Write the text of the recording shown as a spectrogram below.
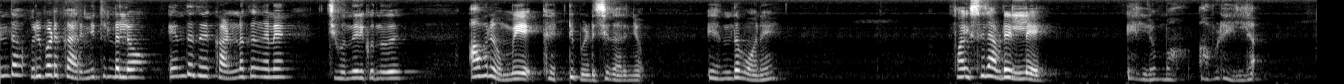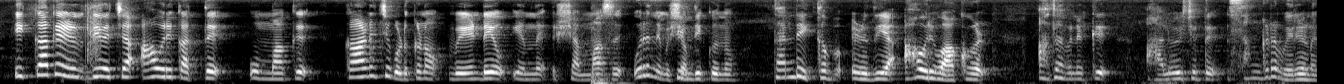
എന്താ ഒരുപാട് കരഞ്ഞിട്ടുണ്ടല്ലോ? എന്തത് കണ്ണൊക്കെ ഇങ്ങനെ ചുവന്നിരിക്കുന്നത്? അവൻ ഉമ്മയെ കെട്ടിപ്പിടിച്ച് കരഞ്ഞു. എന്താ മോനെ? ഫൈസൽ അവിടെ ഇല്ലേ? ഇല്ലമ്മ അവിടെ ഇല്ല. ഇക്കാക്ക് എഴുതി വെച്ച ആ ഒരു കത്ത് ഉമ്മാക്ക് കാണിച്ചു കൊടുക്കണോ വേണ്ടയോ എന്ന് ഷമ്മാസ് ഒരു നിമിഷം ചിന്തിക്കുന്നു. തന്റെ ഇക്ക എഴുതിയ ആ ഒരു വാക്കുകൾ അതവനക്ക് ആലോചിച്ചിട്ട് സങ്കടം വരികയാണ്.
